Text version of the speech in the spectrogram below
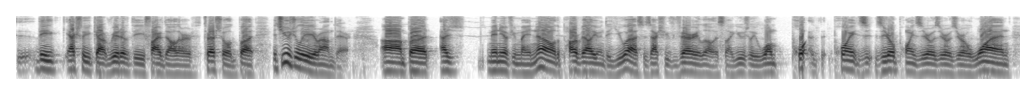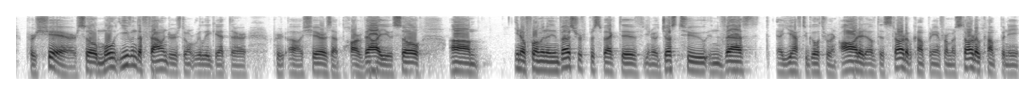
they actually got rid of the five dollar threshold, but it's usually around there. Um, but as many of you may know, the par value in the U.S. is actually very low. It's like usually one point zero point zero zero zero one per share. So most, even the founders don't really get their uh, shares at par value. So um, you know, from an investor's perspective, you know, just to invest, uh, you have to go through an audit of the startup company. And from a startup company's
